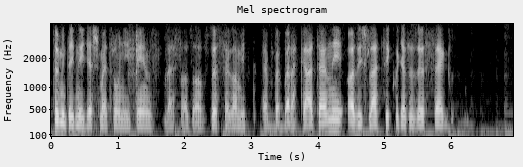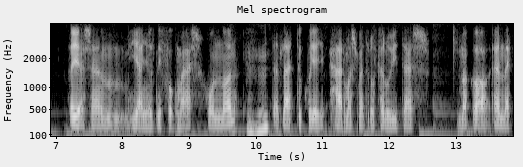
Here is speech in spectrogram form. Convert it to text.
több mint egy négyes metrónyi pénz lesz az az összeg, amit ebbe bele kell tenni. Az is látszik, hogy ez az összeg teljesen hiányozni fog más honnan. Uh-huh. Tehát láttuk, hogy egy hármas metró felújításnak a, ennek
